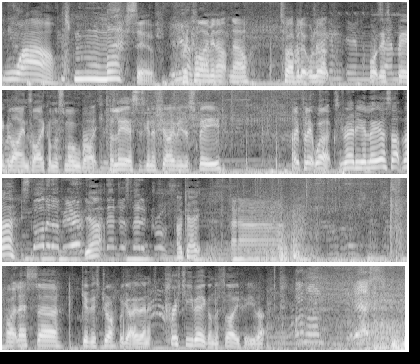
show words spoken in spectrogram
Wow, it's massive. We're climbing up now to have a little look what this big line's like on the small bike. Elias is going to show me the speed. Hopefully it works. You ready, Elias, up there? Start it up here, Yeah. and then just let it cruise. Okay. Ta-da! All right, let's uh, give this drop a go then. It's pretty big on the slopey, but Come on! Yes!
